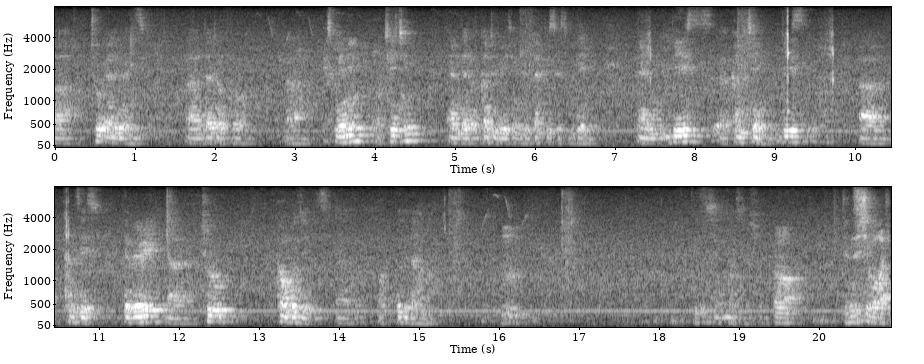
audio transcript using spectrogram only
uh, two elements, uh, that of uh, uh, explaining or teaching, and then of cultivating the practices within. And these uh, contain, these uh, consist the very uh, two composites uh, of Buddha Dharma. 嗯， This is my suggestion. 哦，真是希望就。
